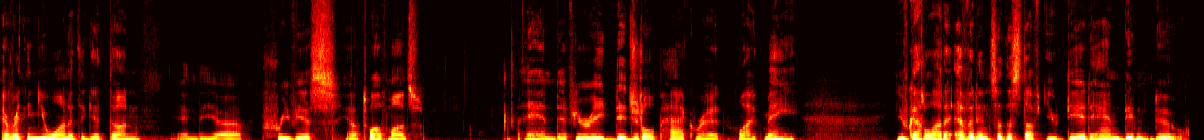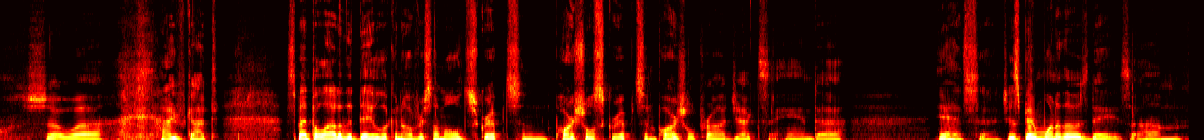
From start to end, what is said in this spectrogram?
everything you wanted to get done in the uh, previous you know 12 months and if you're a digital pack rat like me you've got a lot of evidence of the stuff you did and didn't do so uh, i've got spent a lot of the day looking over some old scripts and partial scripts and partial projects and uh, yeah, it's uh, just been one of those days. Um,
